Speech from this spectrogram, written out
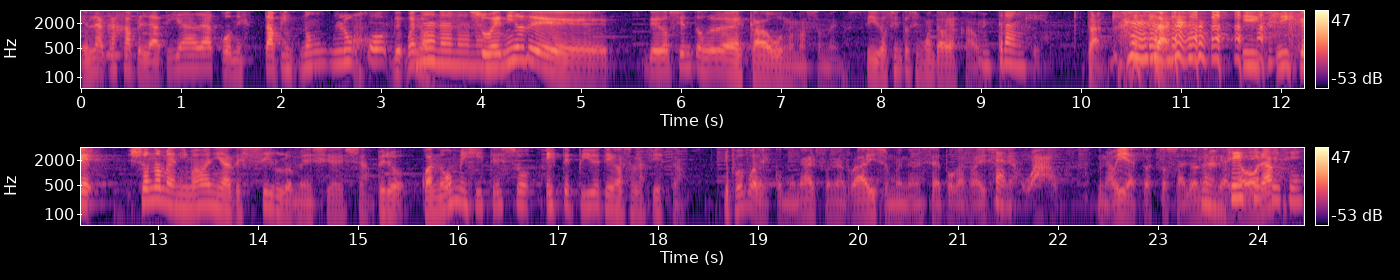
en una caja plateada con stamping, no un lujo. de- bueno, No, no, no, no. souvenir de, de 200 dólares cada uno, más o menos. Sí, 250 dólares cada uno. tranqui. Tranqui. claro. Y dije, yo no me animaba ni a decirlo, me decía ella. Pero cuando vos me dijiste eso, este pibe tiene que hacer la fiesta. Después fue descomunal, fue en el Radisson. Bueno, en esa época el Radisson Claro. era wow. No había todos estos salones Claro. que hay Sí, sí, ahora. sí, sí.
